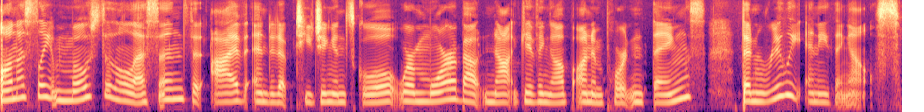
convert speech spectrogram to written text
Honestly, most of the lessons that I've ended up teaching in school were more about not giving up on important things than really anything else.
